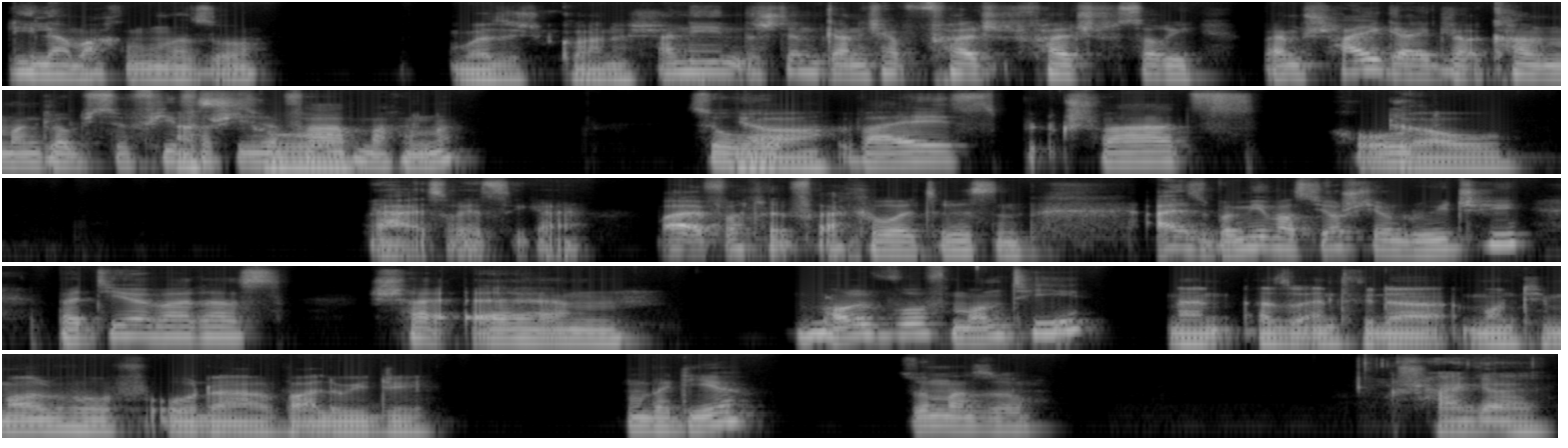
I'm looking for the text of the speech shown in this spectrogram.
lila machen oder so. Weiß ich gar nicht. Ah, nee, das stimmt gar nicht. Ich habe falsch, falsch, sorry. Beim Shy Guy glaub, kann man, glaube ich, so vier Ach verschiedene so. Farben machen, ne? So Ja. weiß, schwarz, rot. Grau. Ja, ist auch jetzt egal. War einfach eine Frage, wollte wissen. Also, bei mir war es Yoshi und Luigi. Bei dir war das Shy, ähm, Maulwurf, Monty. Nein, also entweder Monty Maulwurf oder Waluigi. Und bei dir? So mal so. Scheigeil.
